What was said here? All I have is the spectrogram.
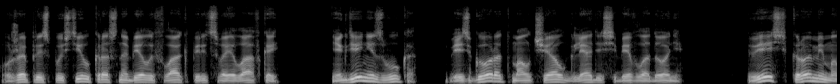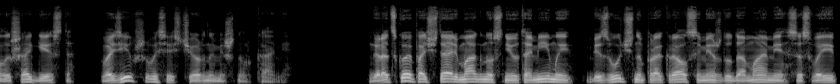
уже приспустил красно-белый флаг перед своей лавкой. Нигде ни звука. Весь город молчал, глядя себе в ладони. Весь, кроме малыша Геста, возившегося с черными шнурками. Городской почтарь Магнус неутомимый беззвучно прокрался между домами со своей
